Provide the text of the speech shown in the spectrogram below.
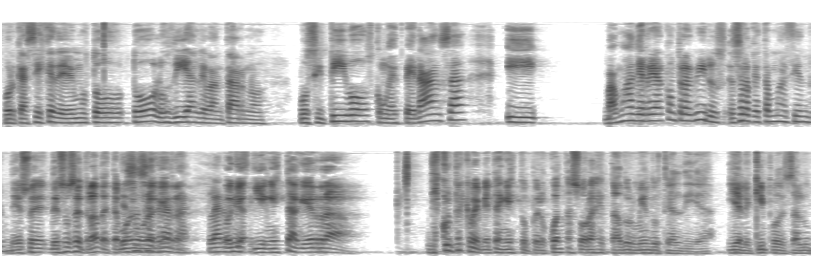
porque así es que debemos todo- todos los días levantarnos positivos, con esperanza y vamos a guerrear contra el virus. Eso es lo que estamos haciendo. De eso, es- de eso se trata. Estamos en una trata, guerra. claro que Oiga, sí. y en esta guerra, disculpe que me meta en esto, pero ¿cuántas horas está durmiendo usted al día? Y el equipo de salud.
